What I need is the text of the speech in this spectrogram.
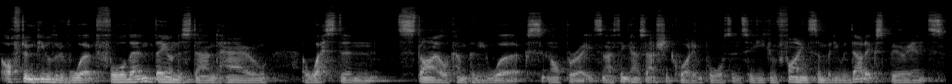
Often people that have worked for them, they understand how a Western style company works and operates, and I think that's actually quite important. So if you can find somebody with that experience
